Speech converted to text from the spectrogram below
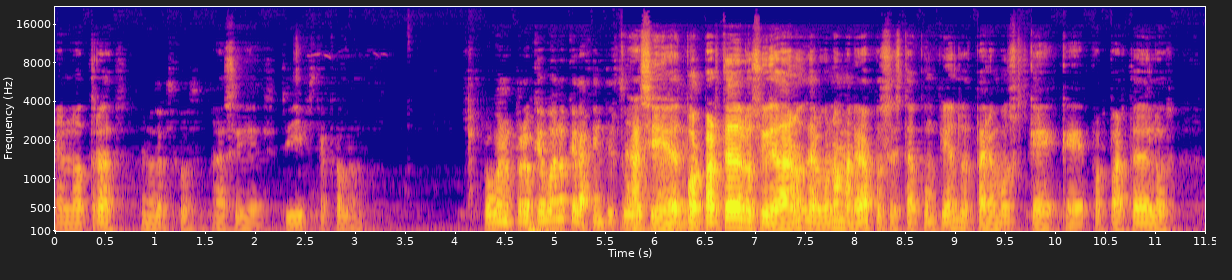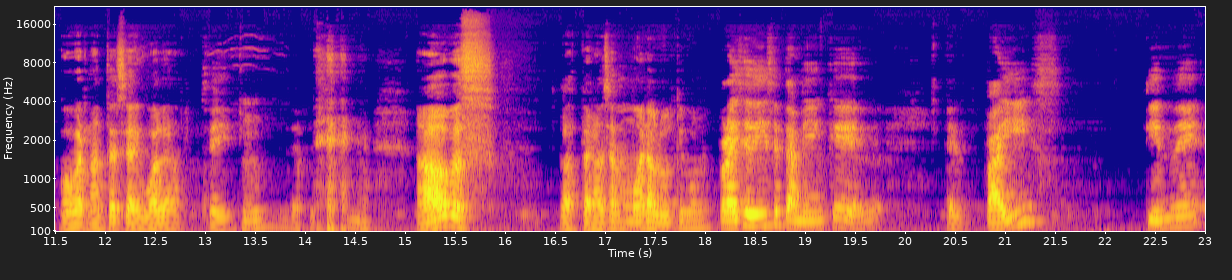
en otras, en otras cosas. Así es. Sí, está cabrón. Pues bueno, pero qué bueno que la gente estuvo. Así es, por parte de los ciudadanos de alguna manera pues se está cumpliendo. Esperemos que, que por parte de los gobernantes sea igual. ¿eh? Sí. ah, pues la esperanza muera al último. ¿no? Por ahí se dice también que el país tiene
